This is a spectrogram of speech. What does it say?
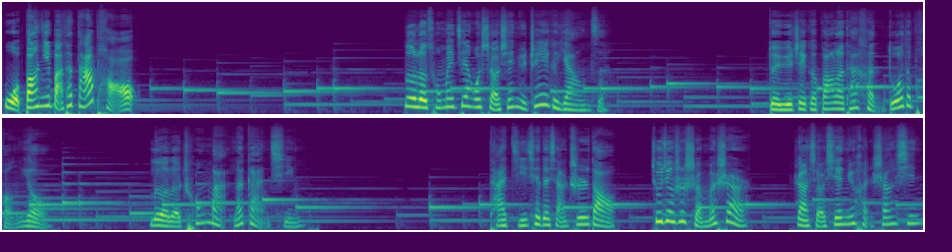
我帮你把它打跑。”乐乐从没见过小仙女这个样子。对于这个帮了他很多的朋友，乐乐充满了感情。他急切的想知道究竟是什么事儿让小仙女很伤心，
